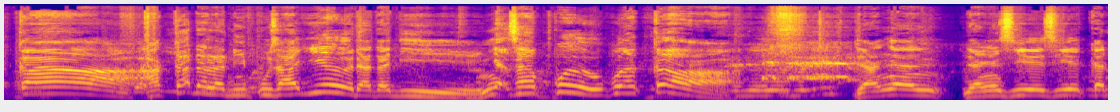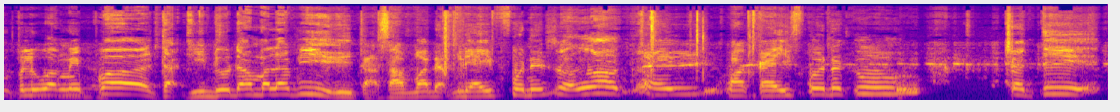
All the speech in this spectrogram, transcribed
akak? Akak dah lah nipu saya dah tadi. Ingat siapa? Apa akak? Jangan jangan sia-siakan peluang Nepal. Tak tidur dah malam ni. Eh, tak sabar nak beli iPhone esok kau. Eh, pakai iPhone aku. Cantik.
